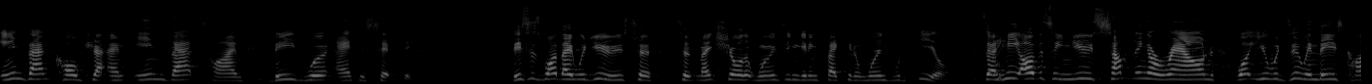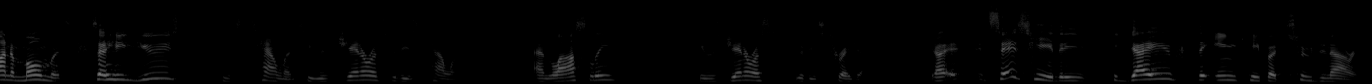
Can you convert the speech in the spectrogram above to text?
in that culture and in that time, these were antiseptics. This is what they would use to, to make sure that wounds didn't get infected and wounds would heal. So he obviously knew something around what you would do in these kind of moments. So he used his talents. He was generous with his talents. And lastly, he was generous with his treasure. You know, it, it says here that he, he gave the innkeeper two denarii.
